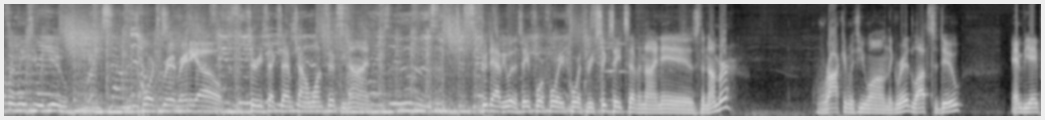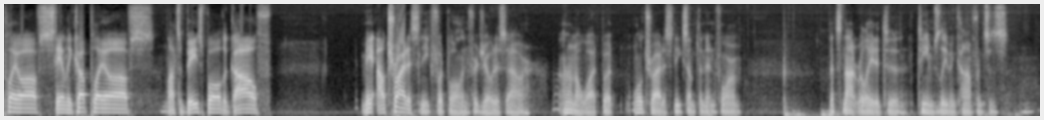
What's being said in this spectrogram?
Carver and Lisi with you. Sports Grid Radio, Sirius XM, channel 159. Good to have you with us. 844-843-6879 is the number. Rocking with you on the grid. Lots to do. NBA playoffs, Stanley Cup playoffs, lots of baseball, the golf. May I'll try to sneak football in for Joe this hour. I don't know what, but we'll try to sneak something in for him. That's not related to teams leaving conferences,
